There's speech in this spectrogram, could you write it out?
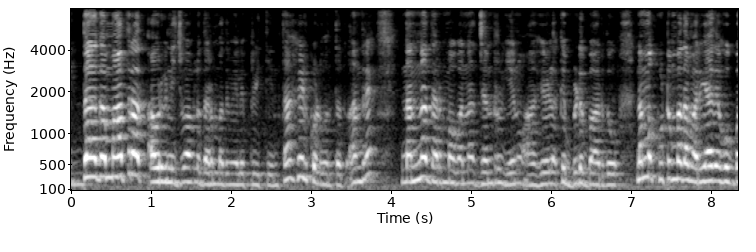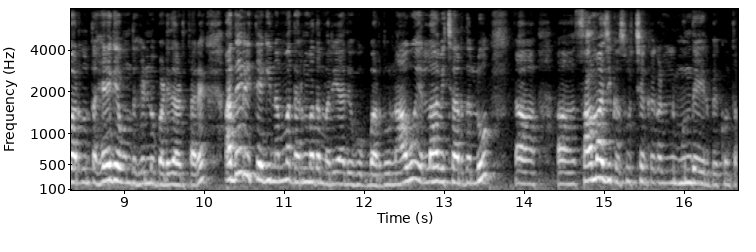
ಇದ್ದಾಗ ಮಾತ್ರ ಅವ್ರಿಗೆ ನಿಜವಾಗ್ಲೂ ಧರ್ಮದ ಮೇಲೆ ಪ್ರೀತಿ ಅಂತ ಹೇಳ್ಕೊಳ್ಳುವಂಥದ್ದು. ಅಂದರೆ ನನ್ನ ಧರ್ಮವನ್ನು ಜನರು ಏನು ಹೇಳೋಕ್ಕೆ ಬಿಡಬಾರ್ದು, ನಮ್ಮ ಕುಟುಂಬದ ಮರ್ಯಾದೆ ಹೋಗಬಾರ್ದು ಅಂತ ಹೇಗೆ ಒಂದು ಹೆಣ್ಣು ಬಡಿದಾಡ್ತಾರೆ, ಅದೇ ರೀತಿಯಾಗಿ ನಮ್ಮ ಧರ್ಮದ ಮರ್ಯಾದೆ ಹೋಗಬಾರ್ದು. ನಾವು ಎಲ್ಲ ವಿಚಾರದಲ್ಲೂ ಸಾಮಾಜಿಕ ಸೂಚಕಗಳಲ್ಲಿ ಮುಂದೆ ಇರಬೇಕು ಅಂತ.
